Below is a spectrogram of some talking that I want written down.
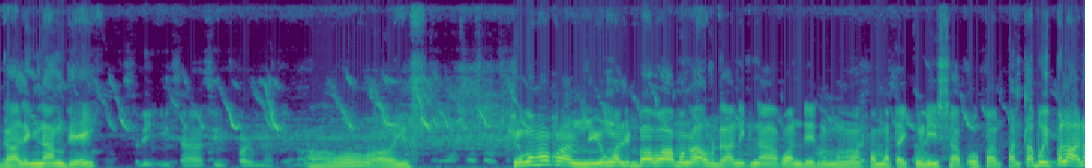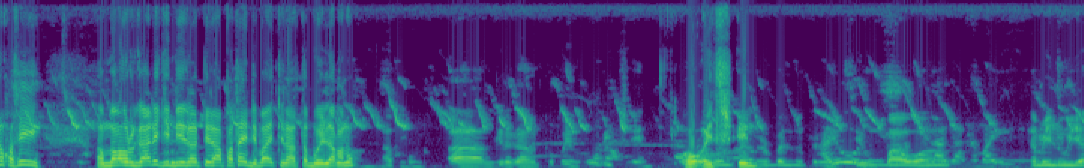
Galing ang DA. three isa seed farm natin. Oh, ayos. Yung mga kwan, yung halimbawa mga organic na kwan din, yung mga pamatay kulisap o pan- pantaboy pala, ano? Kasi ang mga organic hindi na pinapatay, di ba? Tinataboy lang, ano? Apo. Ah, ang ginagamit ko po yung OHN. OHN. Yung herbal nutrients, yung bawang na may luya.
